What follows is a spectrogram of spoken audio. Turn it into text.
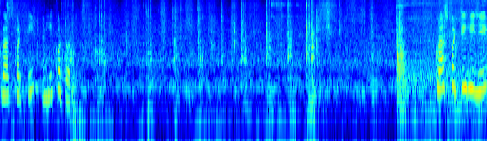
क्रॉस पट्टी आणि ही कटोरी. क्रॉस पट्टी ही जी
